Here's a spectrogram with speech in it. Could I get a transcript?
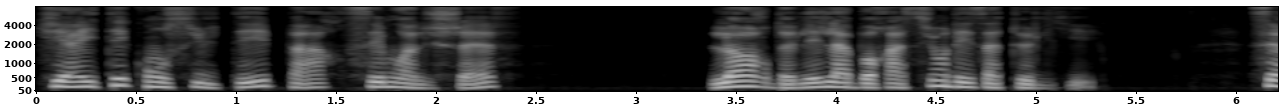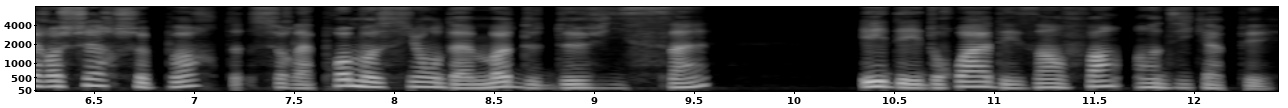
qui a été consultée par C'est moi le chef lors de l'élaboration des ateliers. Ses recherches portent sur la promotion d'un mode de vie sain et des droits des enfants handicapés.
